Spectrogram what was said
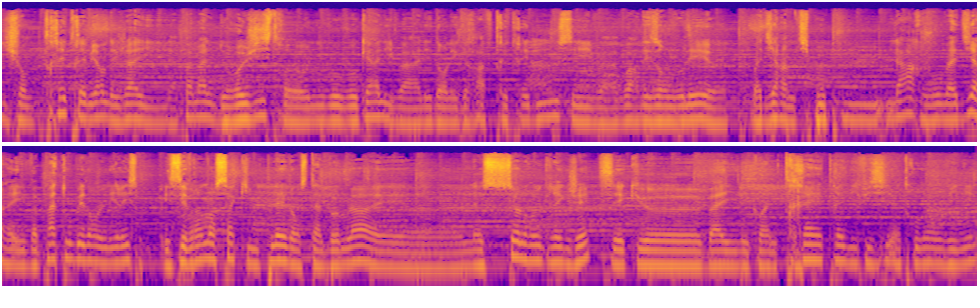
Il chante très très bien déjà, il a pas mal de registres au niveau vocal, il va aller dans les graves très très douces et il va avoir des envolées, on va dire un petit peu plus larges, on va dire, et il va pas tomber dans le lyrisme. Et c'est vraiment ça qui me plaît dans cet album-là. Et euh, le seul regret que j'ai, c'est que bah il est quand même très très difficile à trouver en vinyle.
